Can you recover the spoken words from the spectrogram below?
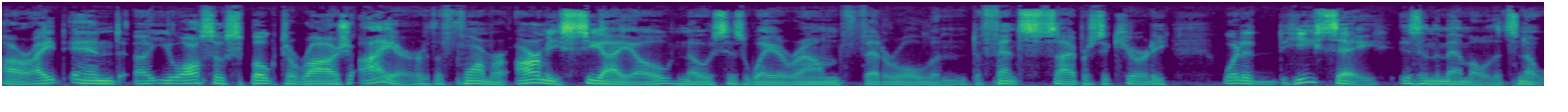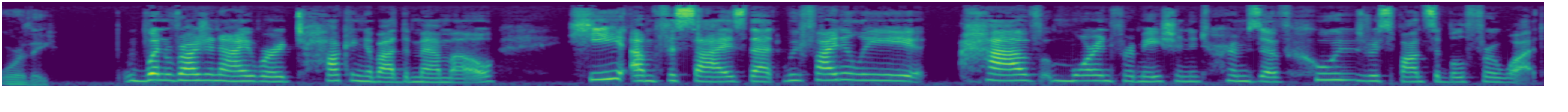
all right. And uh, you also spoke to Raj Iyer, the former Army CIO, knows his way around federal and defense cybersecurity. What did he say is in the memo that's noteworthy? When Raj and I were talking about the memo, he emphasized that we finally have more information in terms of who is responsible for what.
